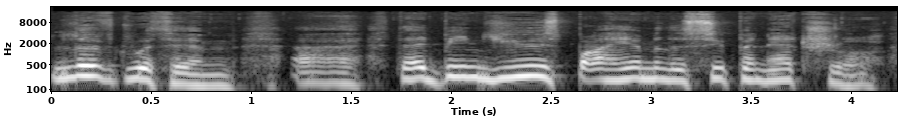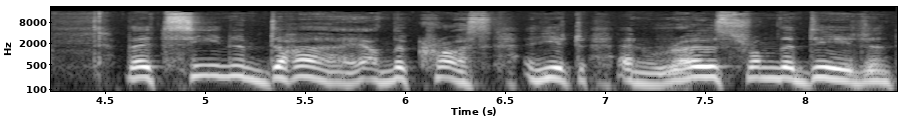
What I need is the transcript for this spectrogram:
lived with him, uh, they'd been used by him in the supernatural, they'd seen him die on the cross and yet and rose from the dead and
